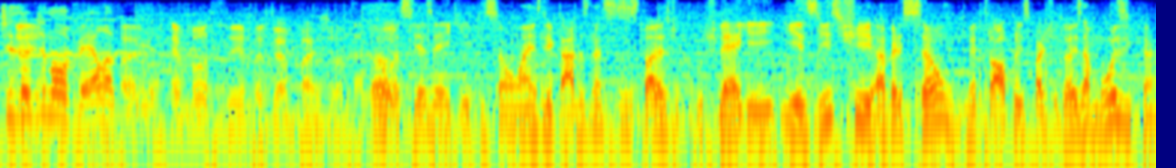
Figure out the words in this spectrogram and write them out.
teaser de novela, tá ligado? É você vai se apaixonar. Ô, Vocês aí que, que são mais ligados nessas histórias de bootleg aí, e existe a versão Metrópolis Parte 2, a música?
